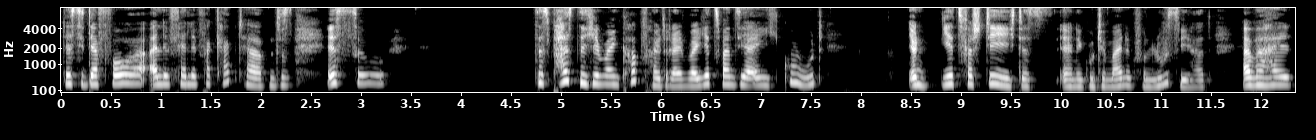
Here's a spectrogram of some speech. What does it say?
dass sie davor alle Fälle verkackt haben. Das ist so das passt nicht in meinen Kopf halt rein, weil jetzt waren sie ja eigentlich gut. Und jetzt verstehe ich, dass er eine gute Meinung von Lucy hat. Aber halt,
